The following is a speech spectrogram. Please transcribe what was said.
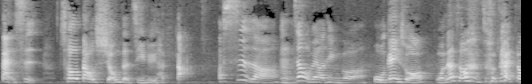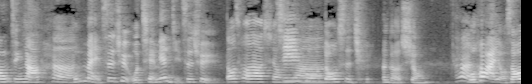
但是抽到凶的几率很大哦。是啊，嗯，这我没有听过。我跟你说，我那时候 住在东京啊，嗯、我每次去，我前面几次去都抽到凶，几乎都是去那个凶。我后来有时候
